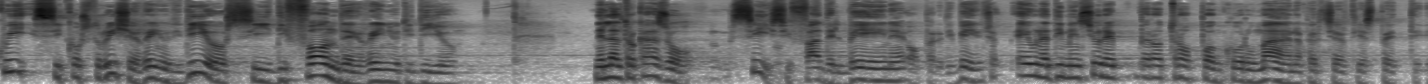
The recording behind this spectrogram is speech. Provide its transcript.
qui si costruisce il regno di Dio, si diffonde il regno di Dio. Nell'altro caso sì, si fa del bene, opere di bene, cioè, è una dimensione però troppo ancora umana per certi aspetti.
